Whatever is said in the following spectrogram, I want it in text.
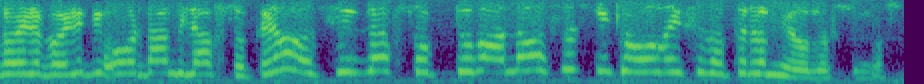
böyle böyle bir oradan bir laf sokarım ama siz laf soktuğumu anlamazsınız çünkü o olayı siz hatırlamıyor olursunuz.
